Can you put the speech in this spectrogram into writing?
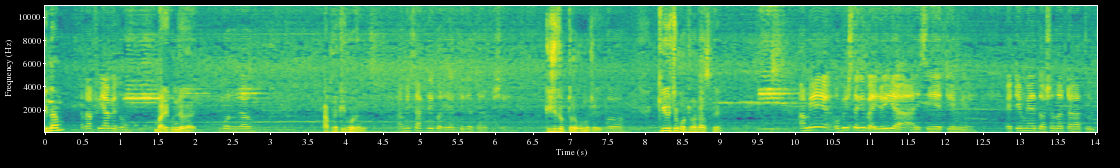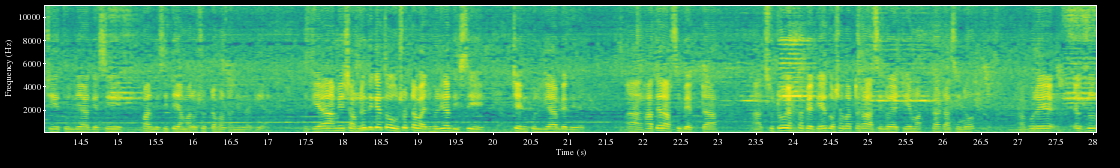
কি নাম? রাফিয়া বেগম। বাড়ি কোন জায়গায়? বনগাঁও। আপনি কি করেন? আমি চাকরি করি এগ্রিকালচার অফিসে কৃষি দপ্তরের কর্মচারী কি হয়েছে ঘটনাটা আজকে? আমি অফিস থেকে বাইরে ইয়া আইসি এটিএমে এটিএমে দশ হাজার টাকা তুলছি তুলিয়া গেছি ফার্মেসিতে আমার ওষুধটা পাল্টানি লাগিয়া। গিয়া আমি সামনের দিকে তো ওষুধটা বাইর হইয়া দিছি চেন খুলিয়া ব্যাগে আর হাতের আছে ব্যাগটা আর ছোটো একটা ব্যাগে দশ হাজার টাকা আসিল এটিএম কার্ড আসিল তারপরে একজন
